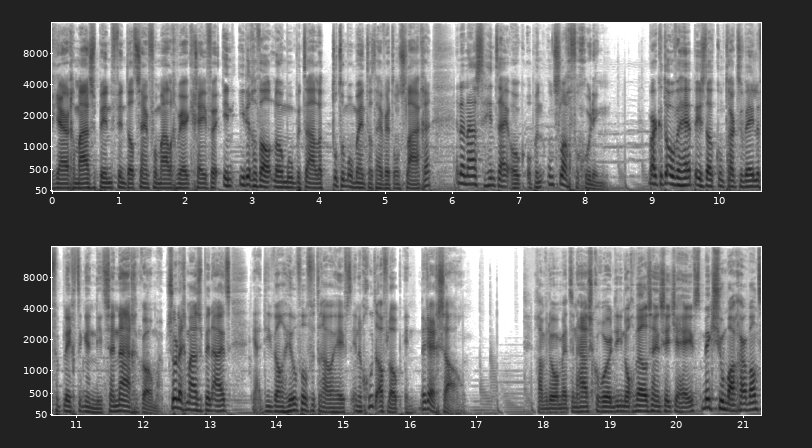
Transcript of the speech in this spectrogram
23-jarige Mazepin vindt dat zijn voormalig werkgever in ieder geval loon moet betalen tot het moment dat hij werd ontslagen. En daarnaast hint hij ook op een ontslagvergoeding. Waar ik het over heb is dat contractuele verplichtingen niet zijn nagekomen. Zo legt Mazepin uit ja, die wel heel veel vertrouwen heeft in een goed afloop in de rechtszaal. Gaan we door met een haascoureur die nog wel zijn zitje heeft, Mick Schumacher. Want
